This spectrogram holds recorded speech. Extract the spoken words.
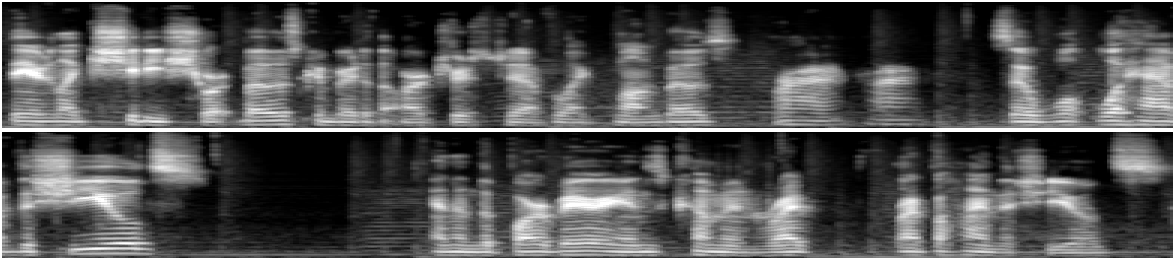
they're like shitty short bows compared to the archers who have like long bows. Right, right. So we'll, we'll have the shields, and then the barbarians coming right right behind the shields.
